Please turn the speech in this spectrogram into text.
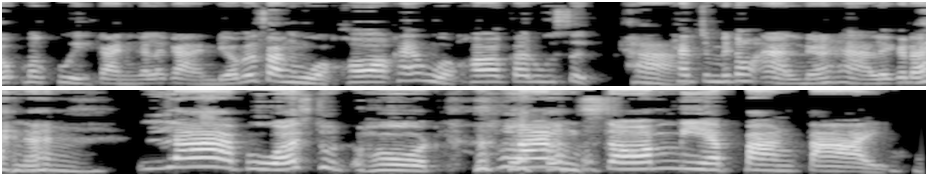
ยกมาคุยกันกันละกัน เดี๋ยวไปฟังหัวข้อแค่หัวข้อก็รู้สึกค่ะแทบจะไม่ต้องอ่านเนื้อหาเลยก็ได้นะอืมล่าผัวสุดโหดคลั่งซ้อมเมียปางตายโอ้โห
